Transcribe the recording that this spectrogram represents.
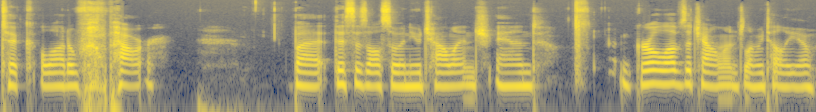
took a lot of willpower. But this is also a new challenge and girl loves a challenge, let me tell you.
